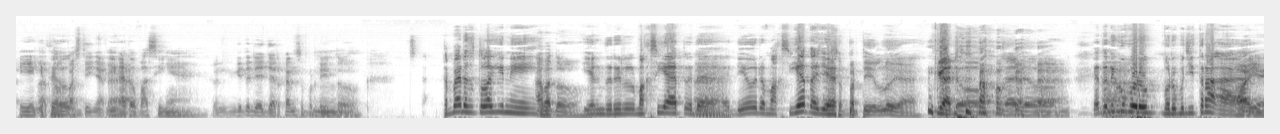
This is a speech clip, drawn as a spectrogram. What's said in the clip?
Iya gitu. tahu pastinya kan. Iya tahu pastinya. Hmm. Kan kita diajarkan seperti Hmm. itu. Tapi ada satu lagi nih. Apa tuh? Yang dari maksiat udah. Ah. Dia udah maksiat aja. Seperti lu ya. Enggak dong, enggak dong. Kan tadi gue Ah. baru baru pencitraan. Oh iya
